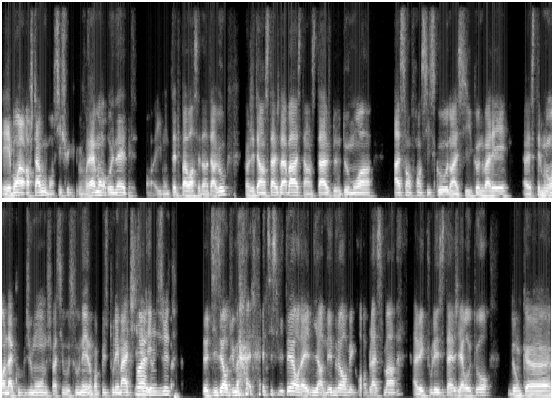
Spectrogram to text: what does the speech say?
Et bon, alors, je t'avoue, bon, si je suis vraiment honnête, bon, ils vont peut-être pas voir cette interview. Quand j'étais à un stage là-bas, c'était un stage de deux mois à San Francisco, dans la Silicon Valley. Euh, c'était le moment de la Coupe du Monde. Je sais pas si vous vous souvenez. Donc, en plus, tous les matchs, ils ouais, étaient 2018. de 10h du mat à 18h, on avait mis un énorme écran plasma avec tous les stagiaires autour. Donc, euh,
